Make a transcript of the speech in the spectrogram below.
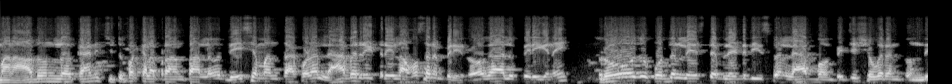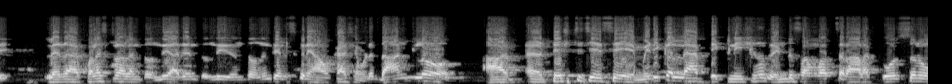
మన ఆదోన్లో కానీ చుట్టుపక్కల ప్రాంతాల్లో దేశమంతా కూడా ల్యాబొరేటరీల అవసరం పెరిగి రోగాలు పెరిగినాయి. రోజు పొద్దున్న లేస్తే బ్లడ్ తీసుకొని ల్యాబ్ పంపించి షుగర్ ఎంత ఉంది లేదా కొలెస్ట్రాల్ ఎంత ఉంది అది ఎంత ఉంది ఇది ఎంత ఉంది తెలుసుకునే అవకాశం ఉంటుంది దాంట్లో ఆ టెస్ట్ చేసే మెడికల్ ల్యాబ్ టెక్నీషియన్ రెండు సంవత్సరాల కోర్సును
